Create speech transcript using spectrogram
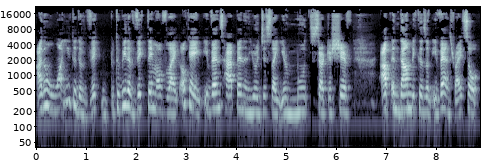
I don't want you to the vic- to be the victim of like okay events happen and you're just like your mood start to shift up and down because of events right? So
